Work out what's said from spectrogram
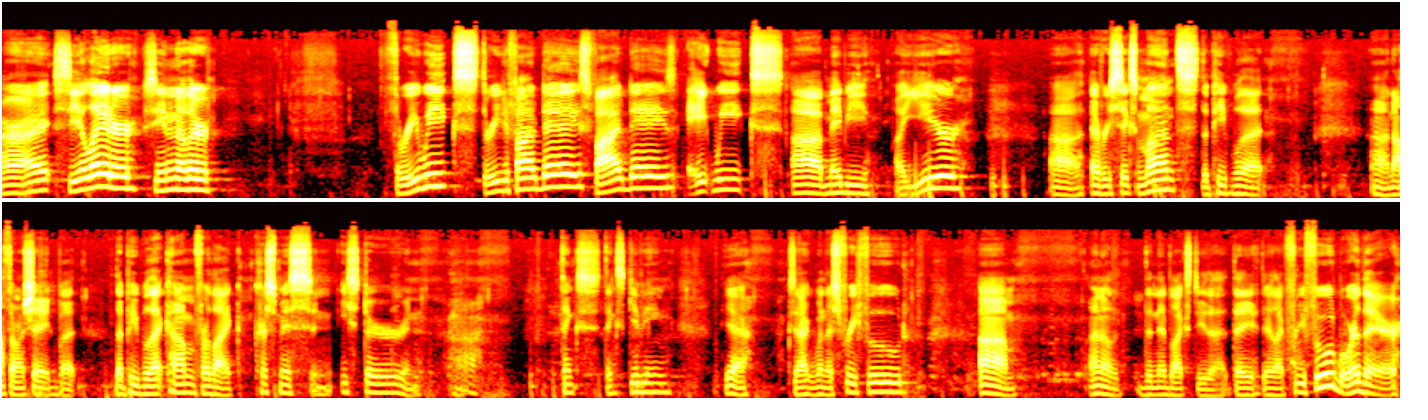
All right. See you later. See you in another three weeks, three to five days, five days, eight weeks, uh, maybe a year, uh, every six months. The people that, uh, not throwing shade, but the people that come for like Christmas and Easter and uh, thanks Thanksgiving, yeah, exactly. When there's free food, um, I know the Niblacks do that. They they're like free food, but we're there,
